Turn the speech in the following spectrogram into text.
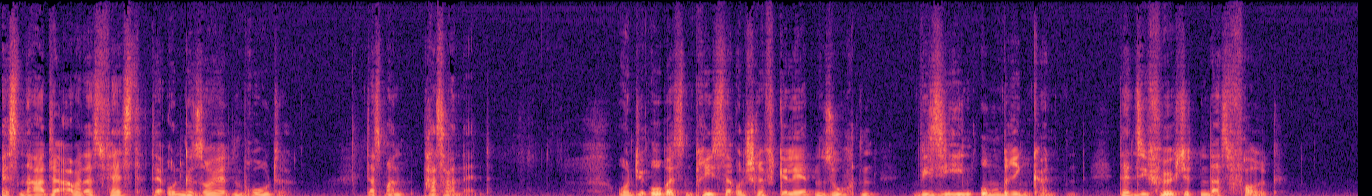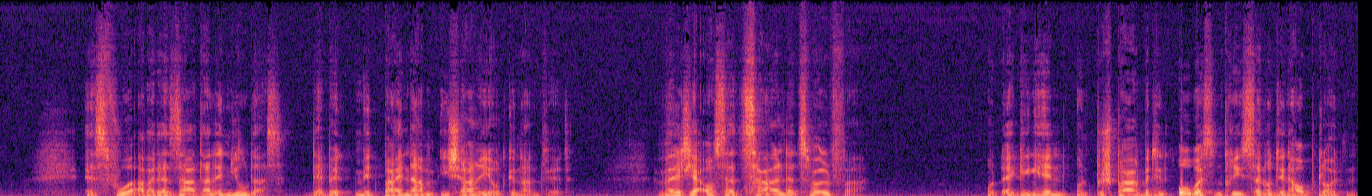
Es nahte aber das Fest der ungesäuerten Brote, das man Passa nennt. Und die obersten Priester und Schriftgelehrten suchten, wie sie ihn umbringen könnten, denn sie fürchteten das Volk. Es fuhr aber der Satan in Judas, der mit Beinamen Ischariot genannt wird, welcher aus der Zahl der Zwölf war. Und er ging hin und besprach mit den obersten Priestern und den Hauptleuten,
